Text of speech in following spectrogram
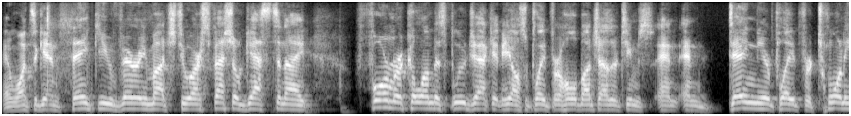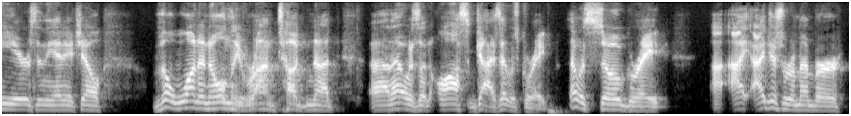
And once again, thank you very much to our special guest tonight, former Columbus Blue Jacket. He also played for a whole bunch of other teams and, and dang near played for 20 years in the NHL. The one and only Ron Tugnutt. Uh, that was an awesome, guys. That was great. That was so great. I, I just remember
